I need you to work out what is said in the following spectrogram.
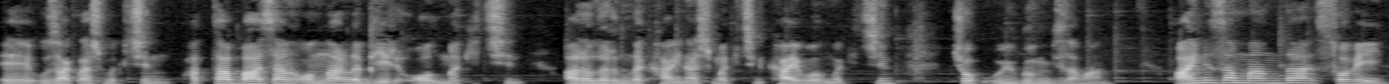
e, uzaklaşmak için, hatta bazen onlarla bir olmak için, aralarında kaynaşmak için, kaybolmak için çok uygun bir zaman. Aynı zamanda Sovein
